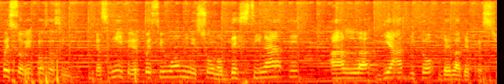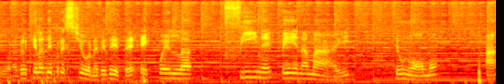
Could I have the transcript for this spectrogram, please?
Questo che cosa significa? Significa che questi uomini sono destinati al viatico della depressione, perché la depressione, vedete, è quel fine pena mai che un uomo ha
